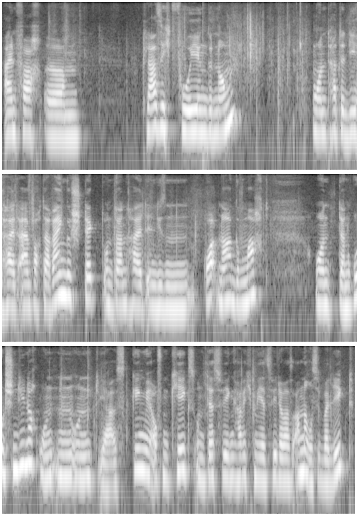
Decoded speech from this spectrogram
einfach ähm, Klarsichtfolien genommen und hatte die halt einfach da reingesteckt und dann halt in diesen Ordner gemacht und dann rutschen die nach unten und ja, es ging mir auf den Keks und deswegen habe ich mir jetzt wieder was anderes überlegt.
